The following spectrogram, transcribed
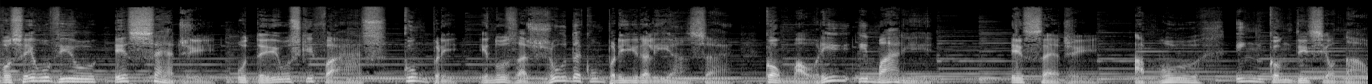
Você ouviu Excede, o Deus que faz, cumpre e nos ajuda a cumprir a aliança. Com Mauri e Mari. Excede, amor incondicional.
